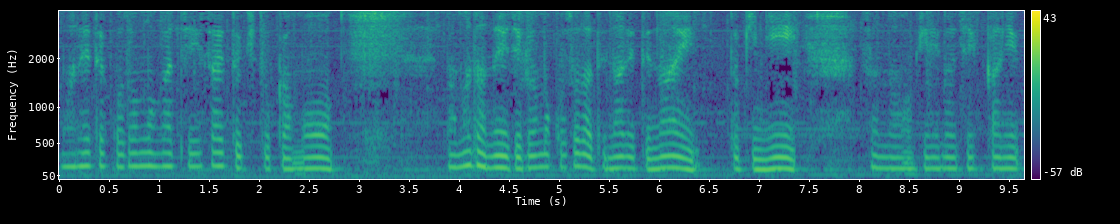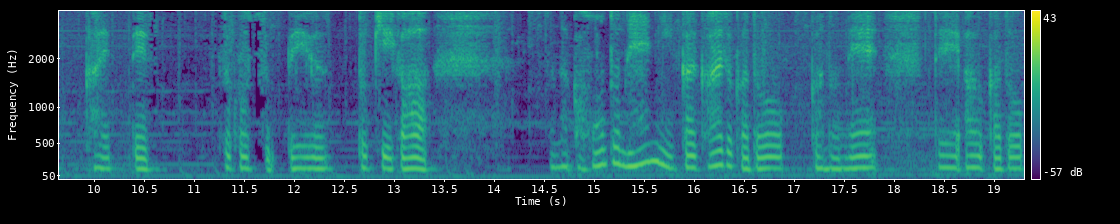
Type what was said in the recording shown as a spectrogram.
生まれて子供が小さい時とかも、まあ、まだね自分も子育て慣れてない時にその義理の実家に帰って過ごすっていう時がそなんか本当年に一回帰るかどうかのねで会うかどう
